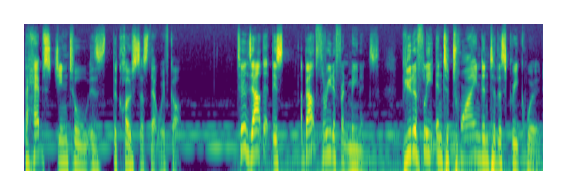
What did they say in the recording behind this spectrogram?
perhaps gentle is the closest that we've got. Turns out that there's about three different meanings, beautifully intertwined into this Greek word.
